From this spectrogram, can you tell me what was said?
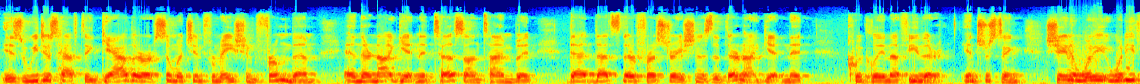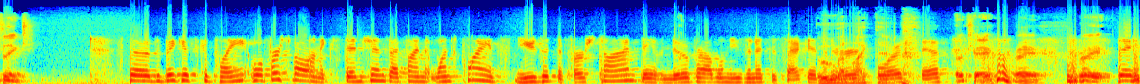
is we just have to gather so much information from them and they're not getting it to us on time but that that's their frustration is that they're not getting it quickly enough either. Interesting. Shana what do you what do you think So the biggest complaint, well, first of all, on extensions, I find that once clients use it the first time, they have no problem using it the second, Ooh, I third, like that. fourth, fifth. okay right right they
